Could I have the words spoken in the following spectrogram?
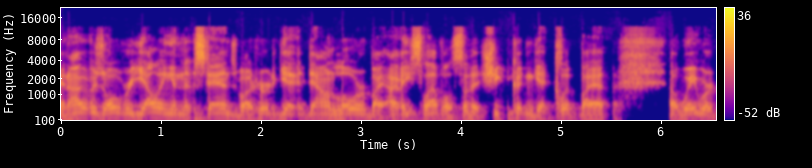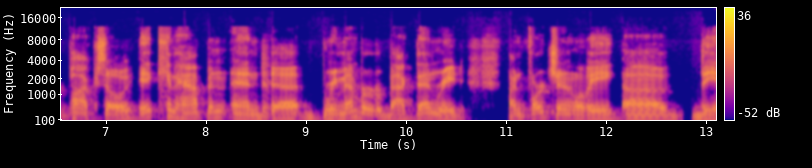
And I was over yelling in the stands about her to get down lower by ice level so that she couldn't get clipped by a, a wayward puck. So it can happen. And uh, remember back then, Reed, unfortunately, uh, the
